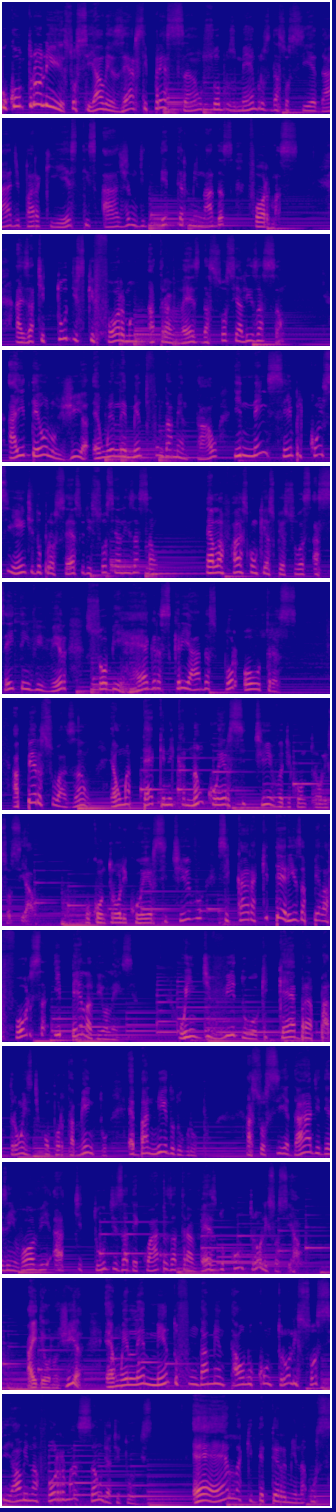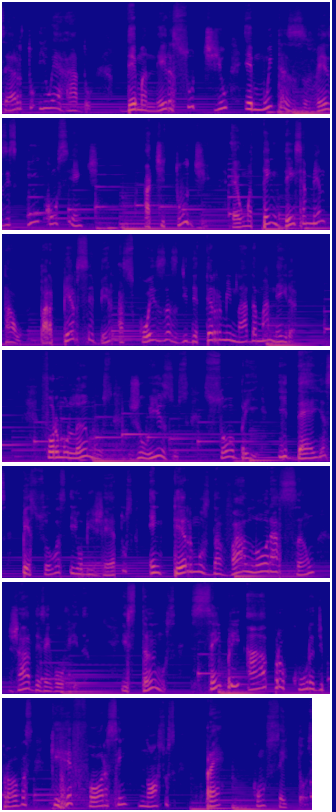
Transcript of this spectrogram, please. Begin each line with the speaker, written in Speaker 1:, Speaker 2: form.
Speaker 1: O controle social exerce pressão sobre os membros da sociedade para que estes ajam de determinadas formas. As atitudes que formam através da socialização. A ideologia é um elemento fundamental e nem sempre consciente do processo de socialização. Ela faz com que as pessoas aceitem viver sob regras criadas por outras a persuasão é uma técnica não coercitiva de controle social. O controle coercitivo se caracteriza pela força e pela violência. O indivíduo que quebra padrões de comportamento é banido do grupo. A sociedade desenvolve atitudes adequadas através do controle social. A ideologia é um elemento fundamental no controle social e na formação de atitudes. É ela que determina o certo e o errado, de maneira sutil e muitas vezes inconsciente. Atitude é uma tendência mental para perceber as coisas de determinada maneira. Formulamos juízos sobre ideias pessoas e objetos em termos da valoração já desenvolvida. Estamos sempre à procura de provas que reforcem nossos pré-conceitos.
